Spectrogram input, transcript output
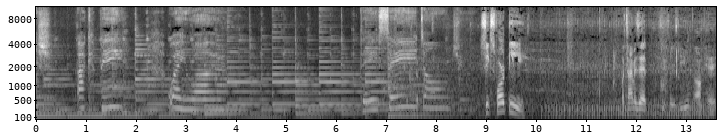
Wish I could be where you are. They say don't you 6.40. What time is it? 6.18. Okay.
